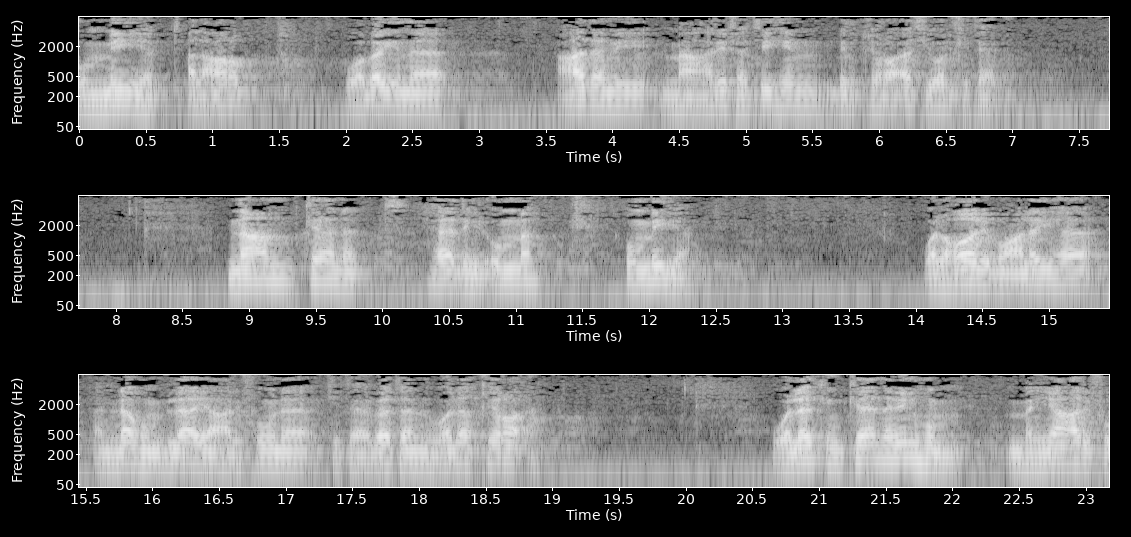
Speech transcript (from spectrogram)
أمية العرب وبين عدم معرفتهم بالقراءة والكتابة. نعم كانت هذه الأمة أمية والغالب عليها أنهم لا يعرفون كتابة ولا قراءة. ولكن كان منهم من يعرف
